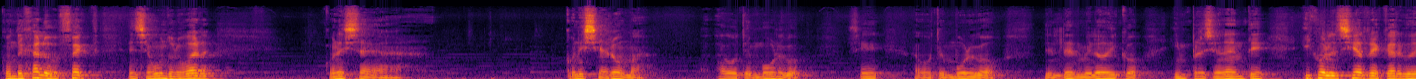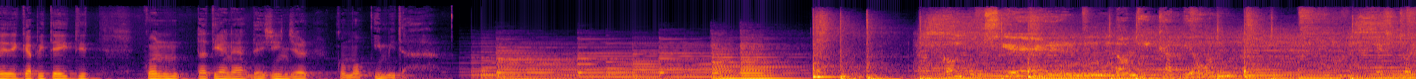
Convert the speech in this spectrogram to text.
Con The Halo Effect en segundo lugar, con esa con ese aroma a Gotemburgo, ¿sí? A Gotemburgo del death melódico impresionante y con el cierre a cargo de Decapitated con Tatiana de Ginger como invitada. Conduciendo mi camión, estoy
